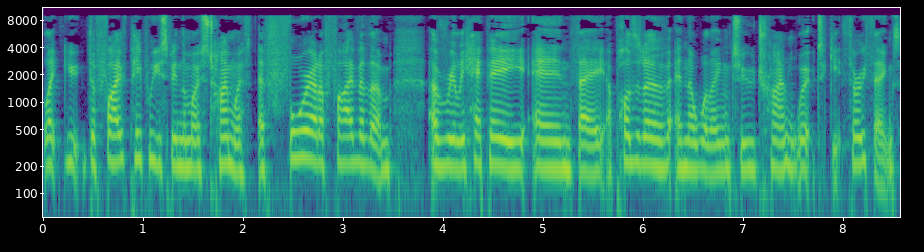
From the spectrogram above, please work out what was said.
like you, the five people you spend the most time with, if four out of five of them are really happy and they are positive and they're willing to try and work to get through things,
